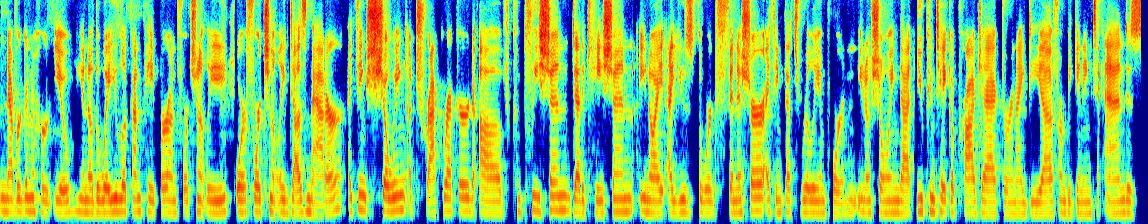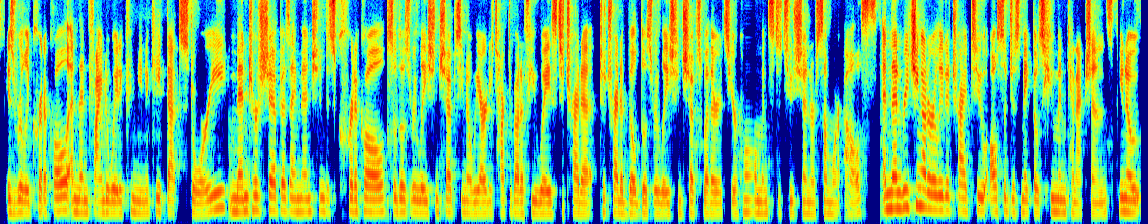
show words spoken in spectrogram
never going to hurt you you know the way you look on paper unfortunately or fortunately does matter. I think showing a track record of completion dedication you know I, I use the word finisher i think that's really important you know showing that you can take a project or an idea from beginning to end is is really critical and then find a way to communicate that story. Mentorship as i mentioned is critical. So those relationships you know we already talked about a few ways to try to to try to build those relationships, whether it's your home institution or somewhere else. And then reaching out early to try to also just make those human connections. You know,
